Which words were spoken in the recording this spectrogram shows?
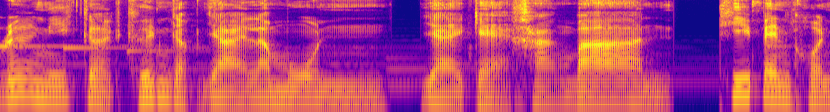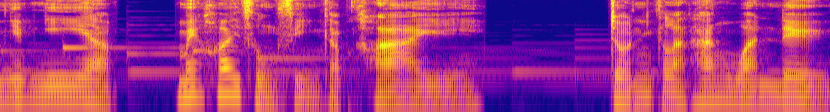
เรื่องนี้เกิดขึ้นกับยายละมุน ยายแก่ข้างบ้าน ที่เป็นคนเงียบๆ ไม่ค่อยสูงสิงกับใคร จนกระทั่งวันหนึ่ง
